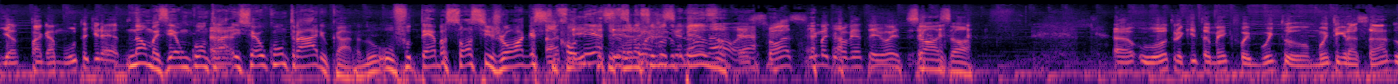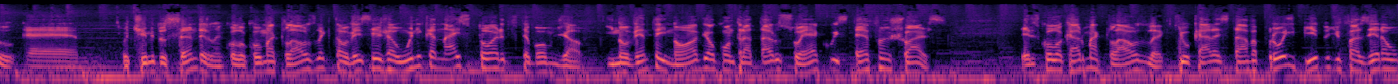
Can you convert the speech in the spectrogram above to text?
ia pagar multa direto. Não, mas é um contrário. É. Isso é o contrário, cara. O, o Futeba só se joga se Ah, comer sim, essas acima do peso. não, É, é. só acima de 98. Só, só. Ah, o outro aqui também que foi muito, muito engraçado é o time do Sunderland colocou uma cláusula que talvez seja única na história do futebol mundial. Em 99, ao contratar o sueco Stefan Schwarz, eles colocaram uma cláusula que o cara estava proibido de fazer um-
